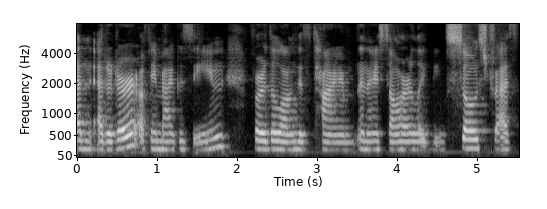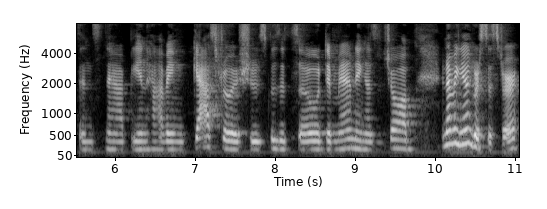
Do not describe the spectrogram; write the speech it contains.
an editor of a magazine for the longest time and i saw her like being so stressed and snappy and having gastro issues because it's so demanding as a job and i have a younger sister.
